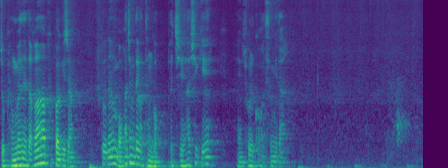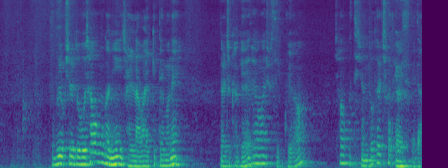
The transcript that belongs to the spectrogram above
이쪽 벽면에다가 붙박이장 또는 뭐 화장대 같은 거 배치하시기에 예, 좋을 것 같습니다. 부부욕실도 샤워 공간이 잘 나와 있기 때문에 널찍하게 사용하실 수 있고요. 샤워 파티션도 설치가 되어 있습니다.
